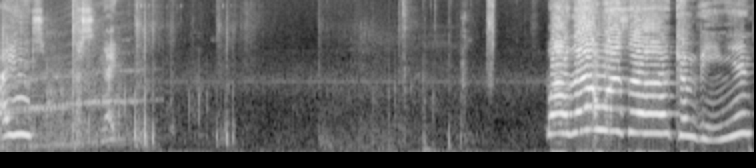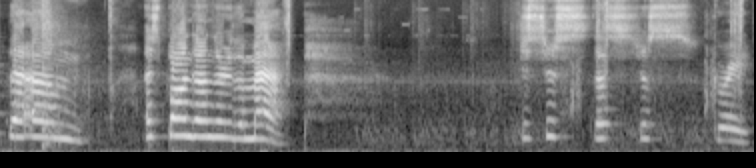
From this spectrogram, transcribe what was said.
I use a sniper. Well, that was uh, convenient that um I spawned under the map. Just, just that's just great.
